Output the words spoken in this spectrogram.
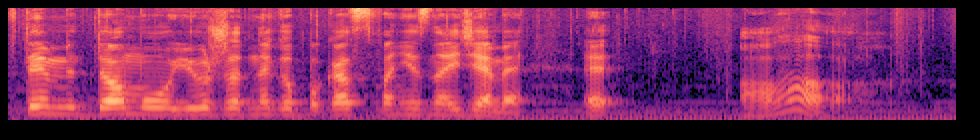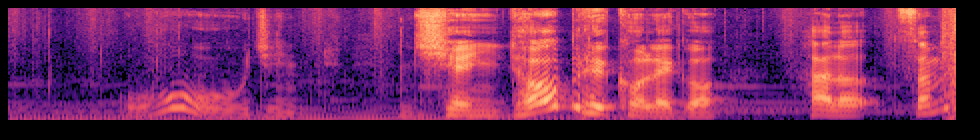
W tym domu już żadnego bogactwa nie znajdziemy. E, o! Uuu, dzień, dzień dobry, kolego. Halo, co my tu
